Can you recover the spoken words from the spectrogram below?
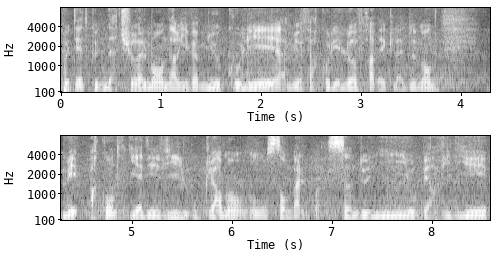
Peut-être que naturellement, on arrive à mieux coller, à mieux faire coller l'offre avec la demande. Mais par contre, il y a des villes où clairement on s'emballe. Saint-Denis, Aubervilliers,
